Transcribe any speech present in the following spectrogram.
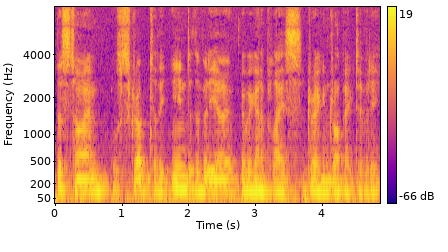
This time we'll scrub to the end of the video where we're going to place a drag and drop activity.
